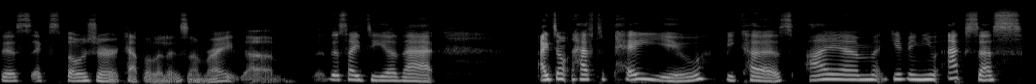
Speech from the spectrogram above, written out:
this exposure capitalism, right? Um, this idea that I don't have to pay you because I am giving you access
